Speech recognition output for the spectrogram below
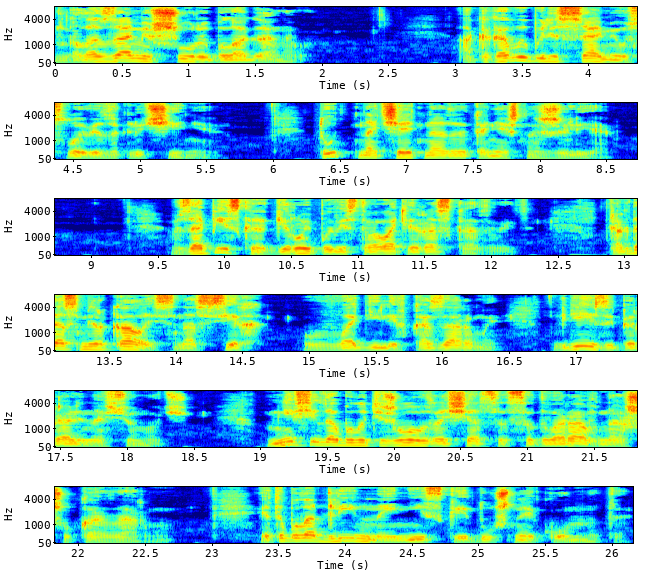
Глазами Шуры Балаганова. А каковы были сами условия заключения? Тут начать надо, конечно, с жилья. В записках герой-повествователь рассказывает. Когда смеркалось, нас всех вводили в казармы, где и запирали на всю ночь. Мне всегда было тяжело возвращаться со двора в нашу казарму. Это была длинная, низкая, душная комната,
